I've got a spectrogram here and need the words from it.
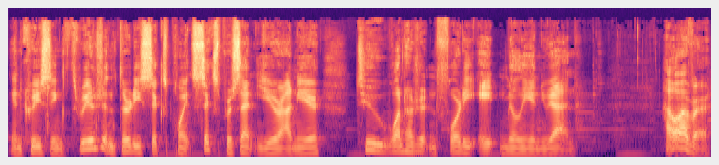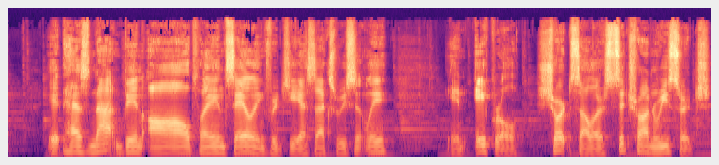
increasing 336.6% year on year to 148 million yuan. However, it has not been all plain sailing for GSX recently. In April, short seller Citron Research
